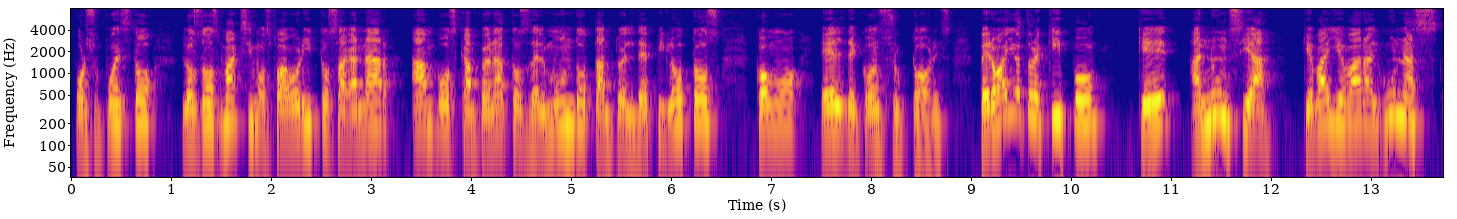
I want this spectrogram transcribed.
por supuesto, los dos máximos favoritos a ganar ambos campeonatos del mundo, tanto el de pilotos como el de constructores. Pero hay otro equipo que anuncia que va a llevar algunas,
